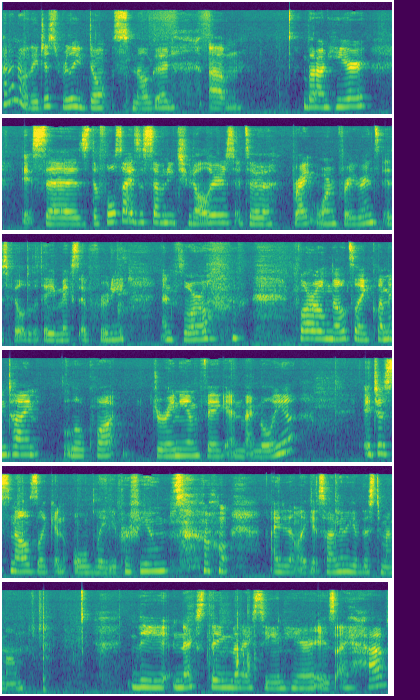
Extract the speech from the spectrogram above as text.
I don't know, they just really don't smell good. Um, but on here, it says the full size is $72. It's a bright warm fragrance is filled with a mix of fruity and floral floral notes like clementine, loquat, geranium, fig, and magnolia. It just smells like an old lady perfume, so I didn't like it, so I'm going to give this to my mom. The next thing that I see in here is I have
